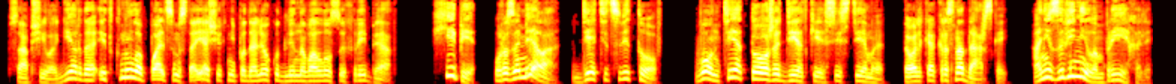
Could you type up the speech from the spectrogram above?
— сообщила Герда и ткнула пальцем стоящих неподалеку длинноволосых ребят. «Хиппи, уразумела? Дети цветов. Вон те тоже детки системы, только краснодарской. Они за винилом приехали.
